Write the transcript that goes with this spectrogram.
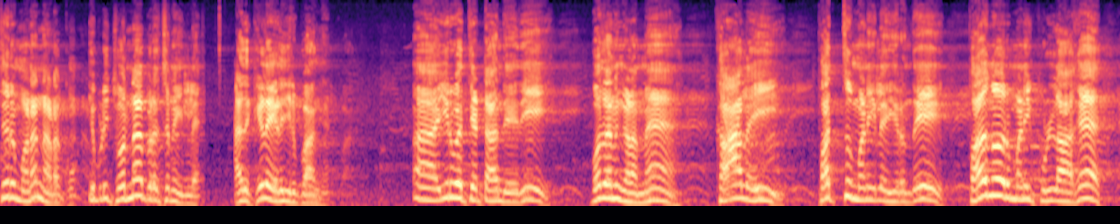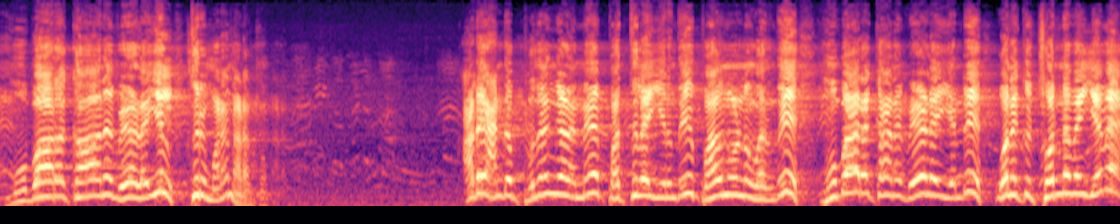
திருமணம் நடக்கும். இப்படி சொன்னால் பிரச்சனை இல்லை. அது கீழே எழுதியிருப்பாங்க. இருபத்தி எட்டாம் தேதி புதன்கிழமை காலை பத்து மணியில இருந்து பதினோரு மணிக்குள்ளாக முபாரக்கான வேளையில் திருமணம் நடக்கும். அடே அந்த புதன்கிழமை பத்துல இருந்து பதினொன்று வந்து முபாரக்கான வேலை என்று உனக்கு சொன்னவன் எவன்?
